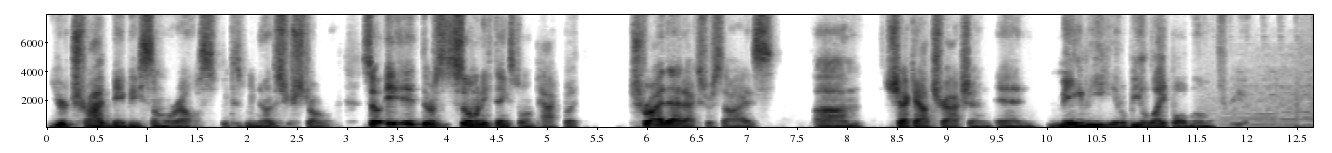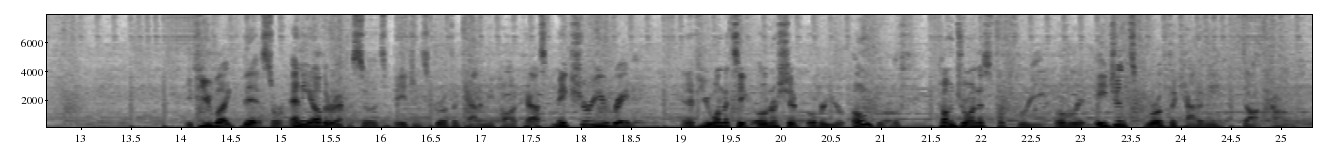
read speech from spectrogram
your tribe may be somewhere else because we notice you're struggling. So it, it, there's so many things to unpack, but try that exercise. Um, check out Traction, and maybe it'll be a light bulb moment for you. If you like this or any other episodes of Agents Growth Academy podcast, make sure you rate it. And if you want to take ownership over your own growth, come join us for free over at agentsgrowthacademy.com.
